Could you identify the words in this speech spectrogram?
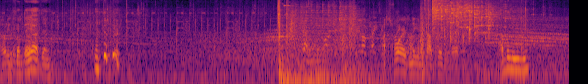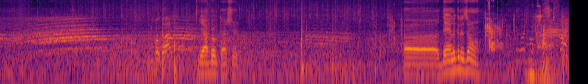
How do Where you the fuck they going? at then? swear safe it's a zone. nigga top of prison, bro. I believe you. You broke glass? Yeah, I broke that shit. Uh, Dan, look at the zone. Coordinates. Safe.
